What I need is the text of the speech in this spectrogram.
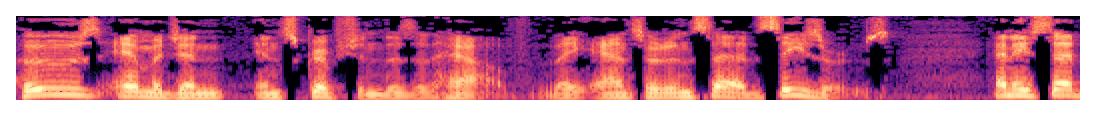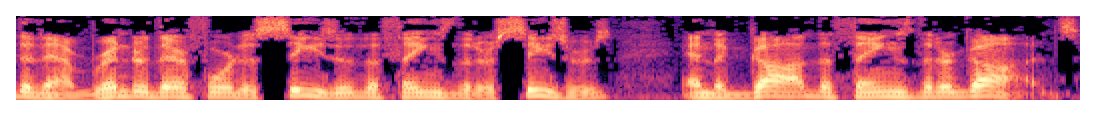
Whose image and inscription does it have? They answered and said, Caesar's. And he said to them, Render therefore to Caesar the things that are Caesar's, and to God the things that are God's.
